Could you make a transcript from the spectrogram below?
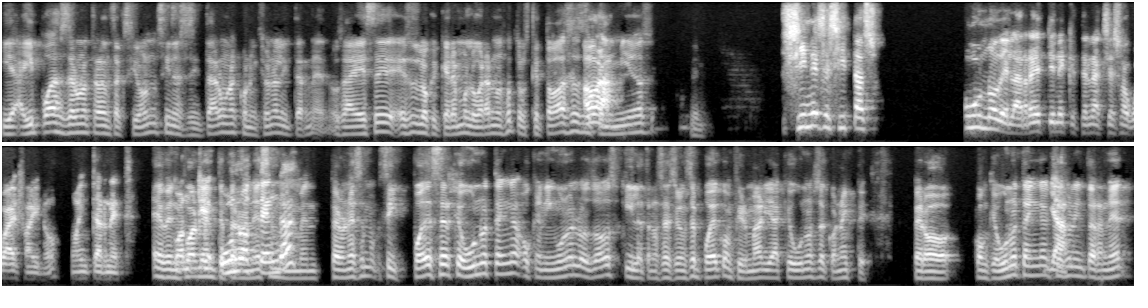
Y ahí puedes hacer una transacción sin necesitar una conexión al Internet. O sea, ese, eso es lo que queremos lograr nosotros, que todas esas economías... Si necesitas uno de la red, tiene que tener acceso a Wi-Fi, ¿no? O a Internet. Eventualmente, uno pero en ese momento, pero en ese sí, puede ser que uno tenga o que ninguno de los dos y la transacción se puede confirmar ya que uno se conecte. Pero con que uno tenga acceso al Internet,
